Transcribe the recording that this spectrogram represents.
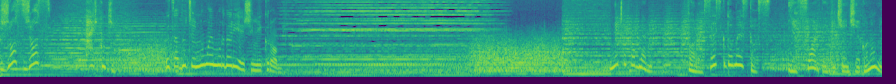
Jos, jos! Hai, Cookie! Îți aduce numai murdărie și microbi Nicio problemă! Folosesc Domestos. E foarte eficient și economic.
